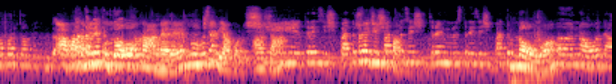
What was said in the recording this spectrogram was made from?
apartament. apartamente cu două camere. Nu, nu scrie acolo. Așa. Și 34. 34. 43 minus 34. 9. Uh, 9, da,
